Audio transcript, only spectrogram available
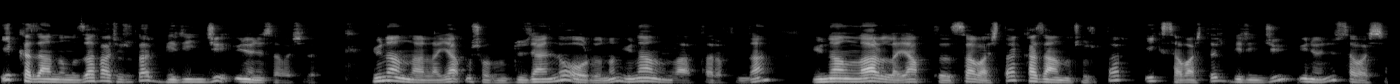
İlk kazandığımız zafer çocuklar 1. İnönü Savaşı'dır. Yunanlarla yapmış olduğumuz düzenli ordunun Yunanlılar tarafından Yunanlarla yaptığı savaşta kazandı çocuklar. İlk savaştır 1. İnönü Savaşı.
